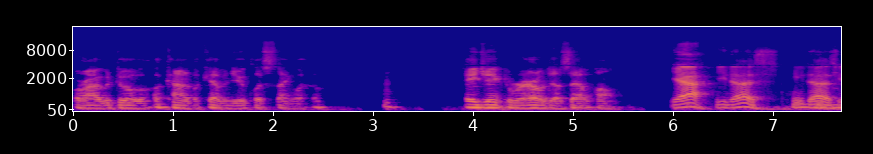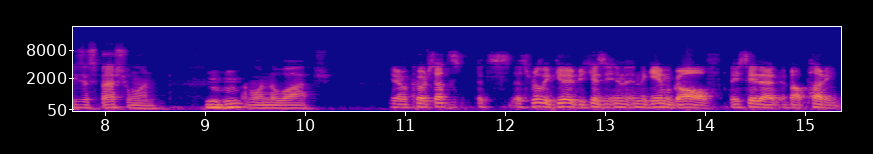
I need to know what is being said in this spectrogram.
or I would do a, a kind of a Kevin Youkilis thing with him. Hmm. AJ Guerrero does that well. Yeah, he does. He does. Mm-hmm. He's a special one. Mm-hmm. Fun one to watch. You know, coach, that's that's that's really good because in in the game of golf, they say that about putting.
